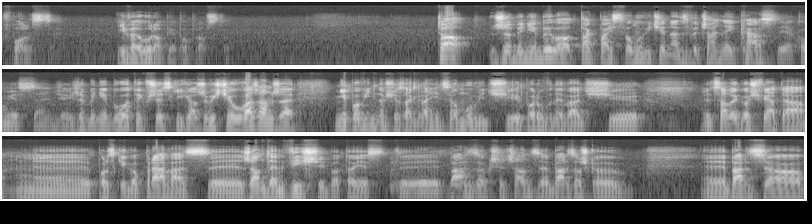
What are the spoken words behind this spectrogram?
w Polsce i w Europie po prostu. To, żeby nie było, tak Państwo mówicie, nadzwyczajnej kasty, jaką jest sędzia, i żeby nie było tych wszystkich. Oczywiście uważam, że nie powinno się za granicą mówić, porównywać e, całego świata e, polskiego prawa z e, rządem Wiszy, bo to jest bardzo krzyczące, bardzo, szko- bardzo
